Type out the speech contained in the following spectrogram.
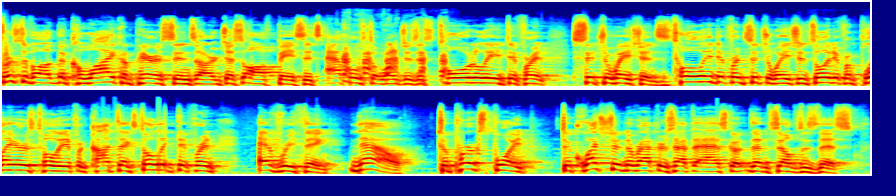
First of all, the Kawhi comparisons are just off base. It's apples to oranges. It's totally different situations. It's totally different situations, totally different players, totally different context, totally different everything. Now, to Perk's point, the question the Raptors have to ask themselves is this.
